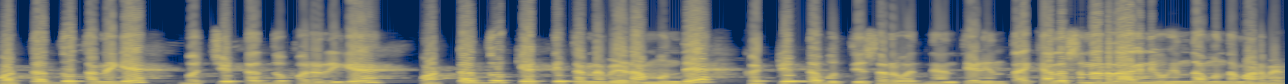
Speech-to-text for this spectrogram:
ಕೊಟ್ಟದ್ದು ತನಗೆ ಬಚ್ಚಿಟ್ಟದ್ದು ಪರರಿಗೆ, ಕೊಟ್ಟದ್ದು ಕೆಟ್ಟಿ ತನ್ನ ಬೇಡ, ಮುಂದೆ ಕಟ್ಟಿಟ್ಟ ಬುತ್ತಿ ಸರ್ವಜ್ಞ ಅಂತೇಳಿ ಇಂಥ ಕೆಲಸ ನಡೆದಾಗ ನೀವು ಹಿಂದ ಮುಂದೆ ಮಾಡಬೇಡ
